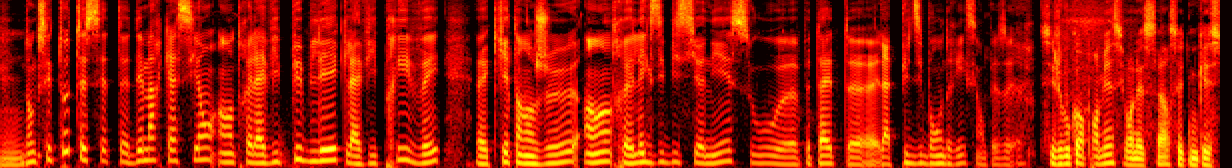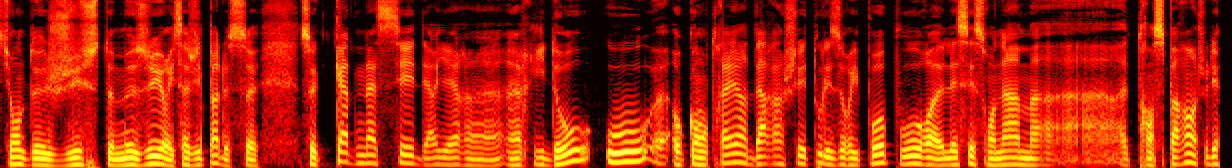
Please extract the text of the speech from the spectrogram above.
Mm. Donc, c'est toute cette démarcation entre la vie publique, la vie privée, privée qui est en jeu entre l'exhibitionnisme ou peut-être la pudibonderie, si on peut dire. Si je vous comprends bien, Simon Lessard, c'est une question de juste mesure. Il ne s'agit pas de se, se cadenasser derrière un, rideau ou, au contraire, d'arracher tous les oripeaux pour laisser son âme transparente. Je veux dire,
